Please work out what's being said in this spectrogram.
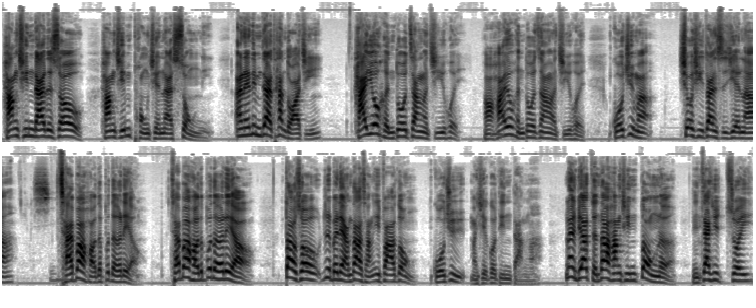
行情来的时候，行情捧钱来送你，安尼你们在探多少钱？还有很多这样的机会啊，还有很多这样的机会。国巨嘛，休息一段时间啦，财报好的不得了，财报好的不得了。到时候日本两大厂一发动，国巨买些够叮当啊。那你不要等到行情动了，你再去追，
